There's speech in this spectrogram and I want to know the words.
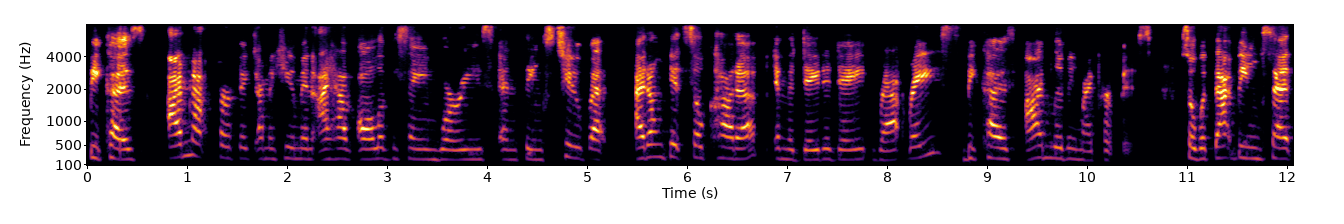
Because I'm not perfect. I'm a human. I have all of the same worries and things too, but I don't get so caught up in the day to day rat race because I'm living my purpose. So, with that being said,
